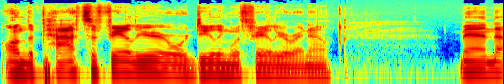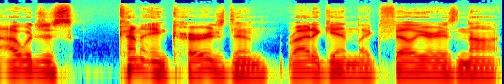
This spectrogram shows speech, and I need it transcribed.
on the path to failure or dealing with failure right now? man, I would just kind of encourage them. Right again, like failure is not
